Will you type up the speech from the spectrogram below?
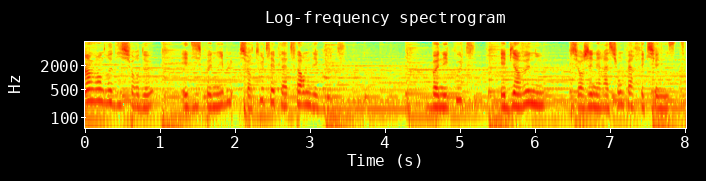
un vendredi sur deux et disponible sur toutes les plateformes d'écoute. Bonne écoute et bienvenue sur Génération Perfectionniste.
